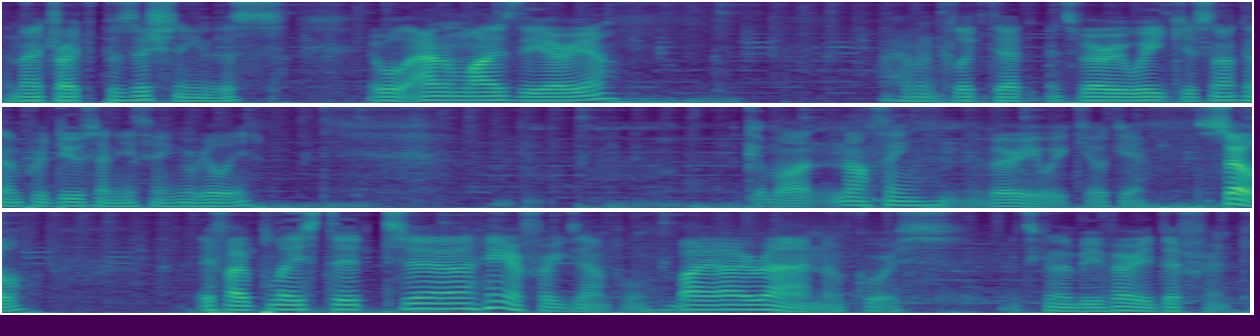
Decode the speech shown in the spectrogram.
and I try to positioning this, it will analyze the area. I haven't clicked yet. It's very weak. It's not going to produce anything really. Come on, nothing. Very weak. Okay. So, if I placed it uh, here, for example, by Iran, of course, it's to be very different.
